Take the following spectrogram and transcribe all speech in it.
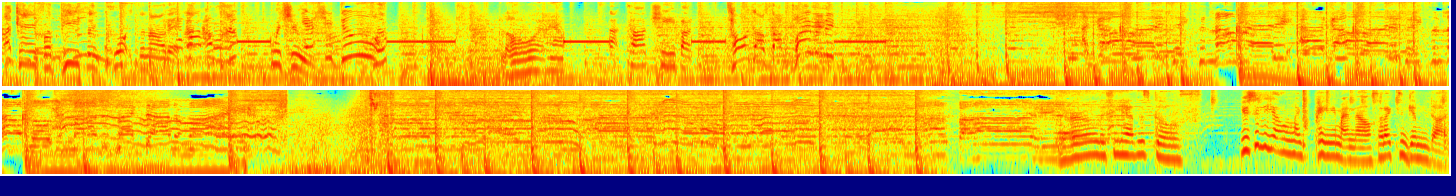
I came for peace and courts and all that. I don't have with you. yes, you do. Lord have Not talk cheap. I told y'all stop playing with me. Let's see how this goes. Usually I don't like painting my nails. I like to get them done.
